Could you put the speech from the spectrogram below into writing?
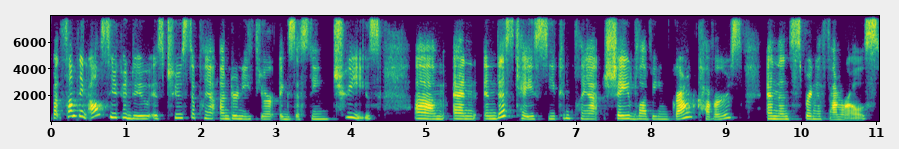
but something else you can do is choose to plant underneath your existing trees. Um, and in this case, you can plant shade loving ground covers and then spring ephemerals.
